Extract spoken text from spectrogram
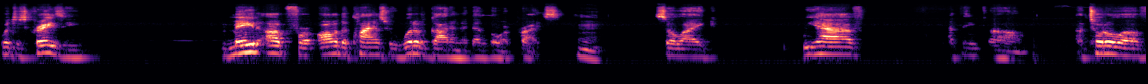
which is crazy, made up for all the clients we would have gotten at that lower price. Hmm. So like we have, I think um, a total of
